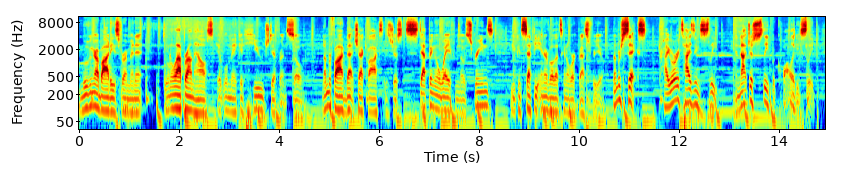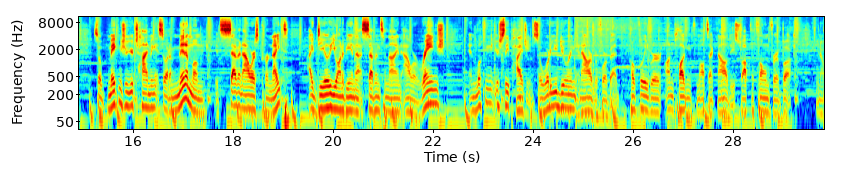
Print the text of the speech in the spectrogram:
moving our bodies for a minute, doing a lap around the house, it will make a huge difference. So, number five, that checkbox is just stepping away from those screens. You can set the interval that's going to work best for you. Number six, prioritizing sleep and not just sleep, but quality sleep. So, making sure you're timing it so at a minimum, it's seven hours per night. Ideally, you want to be in that seven to nine hour range and looking at your sleep hygiene. So, what are you doing an hour before bed? Hopefully, we're unplugging from all technology. Swap the phone for a book you know,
